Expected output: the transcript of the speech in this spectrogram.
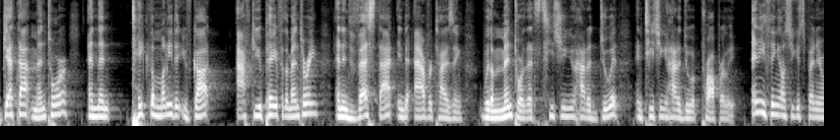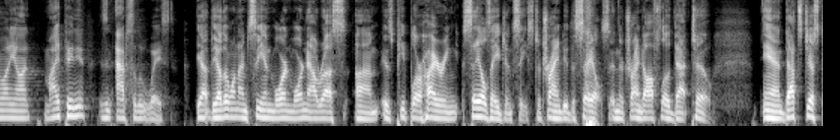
Get that mentor and then take the money that you've got after you pay for the mentoring and invest that into advertising with a mentor that's teaching you how to do it and teaching you how to do it properly. Anything else you could spend your money on, my opinion, is an absolute waste. Yeah, the other one I'm seeing more and more now, Russ, um, is people are hiring sales agencies to try and do the sales, and they're trying to offload that too. And that's just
